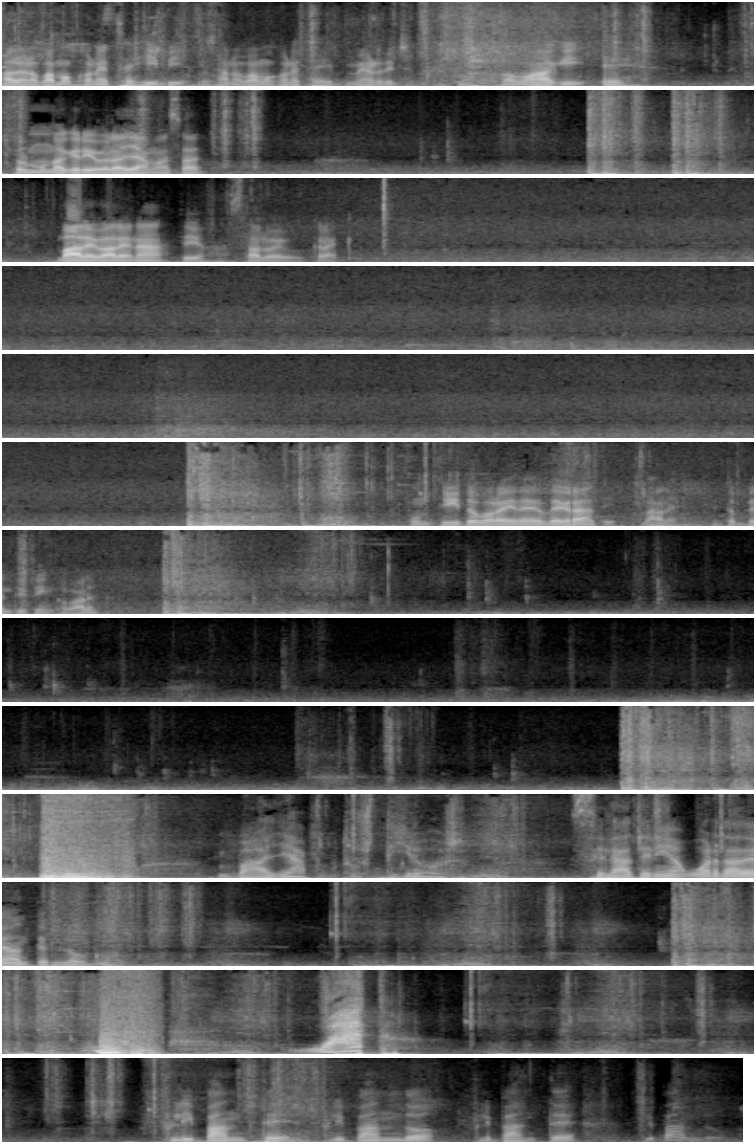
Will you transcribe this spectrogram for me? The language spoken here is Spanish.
Vale, nos vamos con este hippie O sea, nos vamos con este hippie, mejor dicho Vamos aquí eh. Todo el mundo ha querido ver la llama, ¿sabes? Vale, vale, nada, tío Hasta luego, crack Puntito por ahí de, de gratis Vale, 125, ¿vale? Vaya putos tiros Se la tenía guardada de antes, loco What? Flipante, flipando, flipante, flipando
